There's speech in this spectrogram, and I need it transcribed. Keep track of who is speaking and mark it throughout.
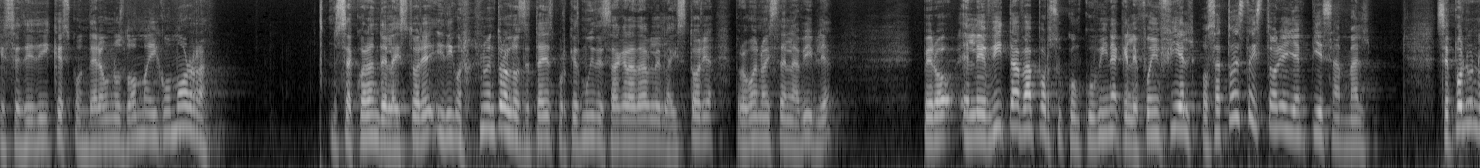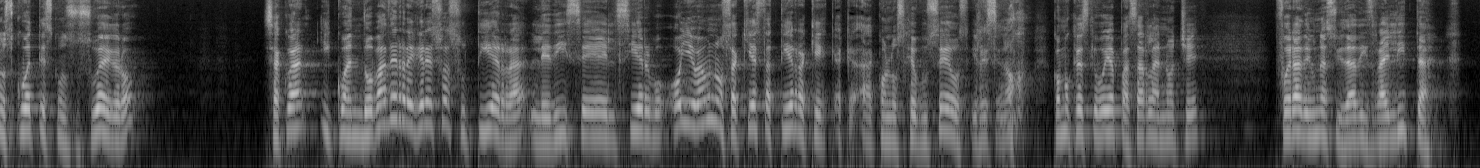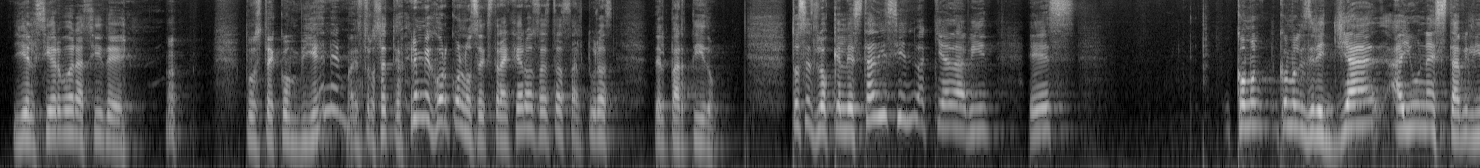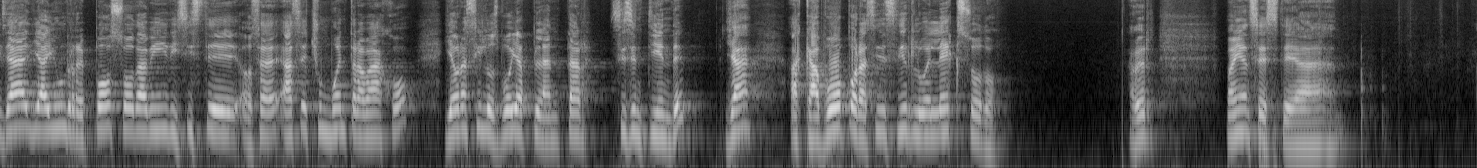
Speaker 1: que se dedica a esconder a unos Doma y Gomorra. ¿No se acuerdan de la historia? Y digo, no entro a los detalles porque es muy desagradable la historia, pero bueno, ahí está en la Biblia. Pero el levita va por su concubina que le fue infiel. O sea, toda esta historia ya empieza mal. Se pone unos cohetes con su suegro, ¿se acuerdan? Y cuando va de regreso a su tierra, le dice el siervo, oye, vámonos aquí a esta tierra que, con los jebuseos. Y le dice, no, ¿cómo crees que voy a pasar la noche fuera de una ciudad israelita? Y el siervo era así de, pues te conviene, maestro, o sea, te va a ir mejor con los extranjeros a estas alturas del partido. Entonces, lo que le está diciendo aquí a David es, ¿cómo, les diré? Ya hay una estabilidad, ya hay un reposo, David, hiciste, o sea, has hecho un buen trabajo y ahora sí los voy a plantar, ¿sí se entiende? Ya acabó, por así decirlo, el éxodo. A ver, váyanse este, a,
